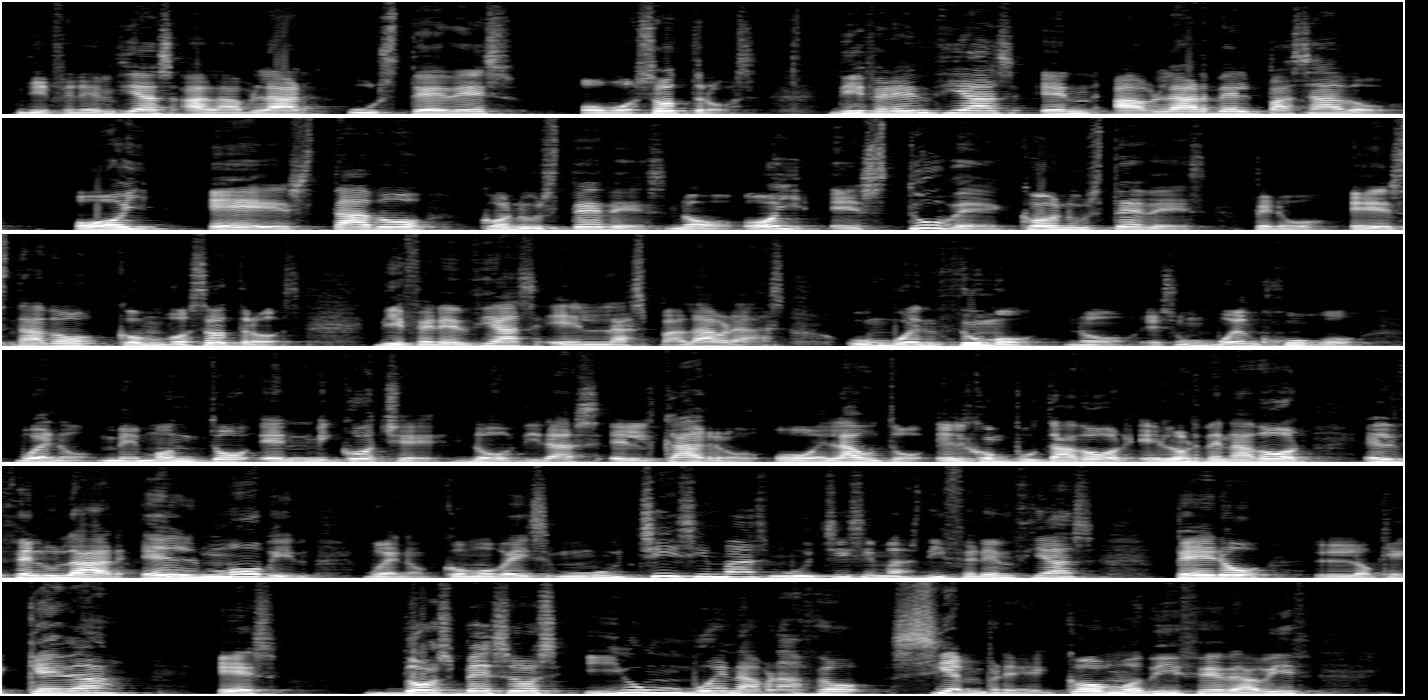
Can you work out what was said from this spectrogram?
diferencias al hablar ustedes o vosotros, diferencias en hablar del pasado. Hoy he estado con ustedes, no, hoy estuve con ustedes pero he estado con vosotros. Diferencias en las palabras. Un buen zumo, no, es un buen jugo. Bueno, me monto en mi coche, no, dirás el carro o el auto, el computador, el ordenador, el celular, el móvil. Bueno, como veis, muchísimas, muchísimas diferencias, pero lo que queda es dos besos y un buen abrazo siempre, como dice David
